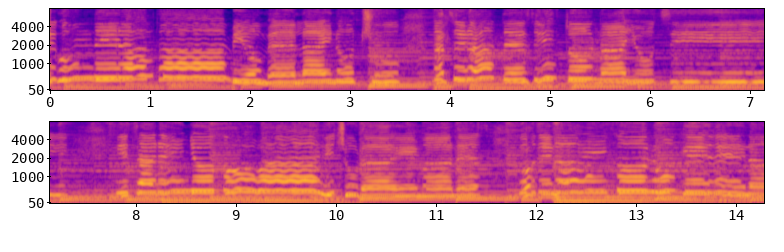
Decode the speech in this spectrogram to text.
egun dira eta biomela inotxu Galtzerat ez ditu nahi utzi. Itzaren jokoan itxura emanez Gorde nahiko nuke dena.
